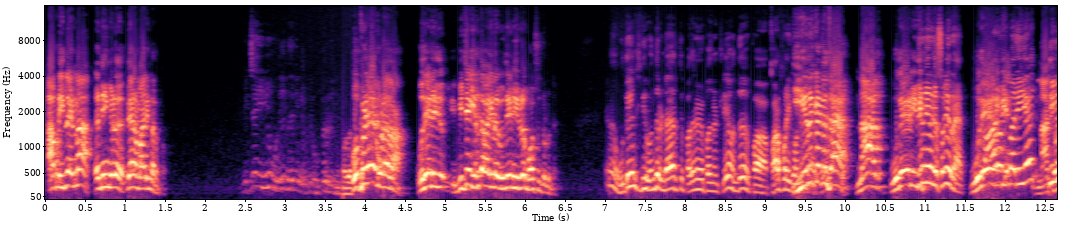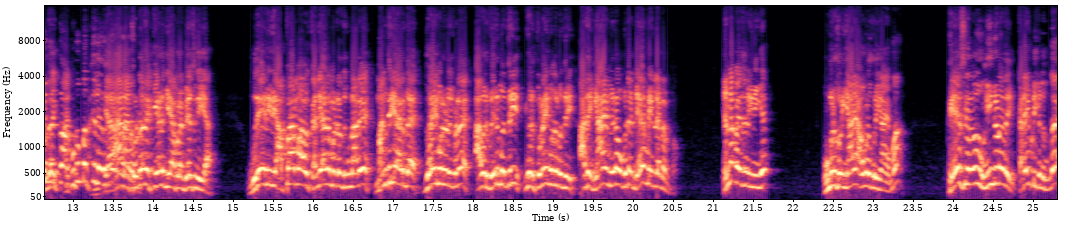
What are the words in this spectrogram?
அப்படி இல்லைன்னா நீங்க வேற மாதிரி அர்த்தம் ஒப்பிடவே கூடாதான். உதயநிதி விஜய் எந்த வகையில உதயநிதியோட மோசம் சொல்லுங்க. உதயநிதி வந்து ரெண்டாயிரத்தி பதினேழு பதினெட்டுலயே வந்து பரப்புரை இருக்கட்டும் சார். நான் உதயநிதி சொல்லிடுறேன் உதயநிதி. குடும்பத்தில் நான். சொல்றதை கேளுங்க அப்புறம் பேசுங்கய்யா உதயநிதி அப்பா அம்மா கல்யாணம் பண்றதுக்கு முன்னாலே மந்திரியா இருந்த துரைமுருகன் கூட அவர் வெறும் மந்திரி இவர் துணை மந்திரி அதை நியாயம் இல்லை உங்கள்ட்ட நேர்மை இல்லைன்னு அர்த்தம். என்ன பேசுறீங்க நீங்க? உங்களுக்கு ஒரு நியாயம் அவங்களுக்கு ஒரு நியாயமா? பேசுறது நீங்களும் அதை கடைபிடிக்கணும்ல.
